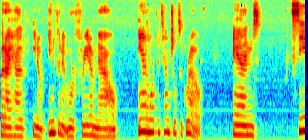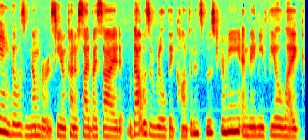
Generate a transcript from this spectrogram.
But I have, you know, infinite more freedom now and more potential to grow. And seeing those numbers, you know, kind of side by side, that was a real big confidence boost for me and made me feel like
